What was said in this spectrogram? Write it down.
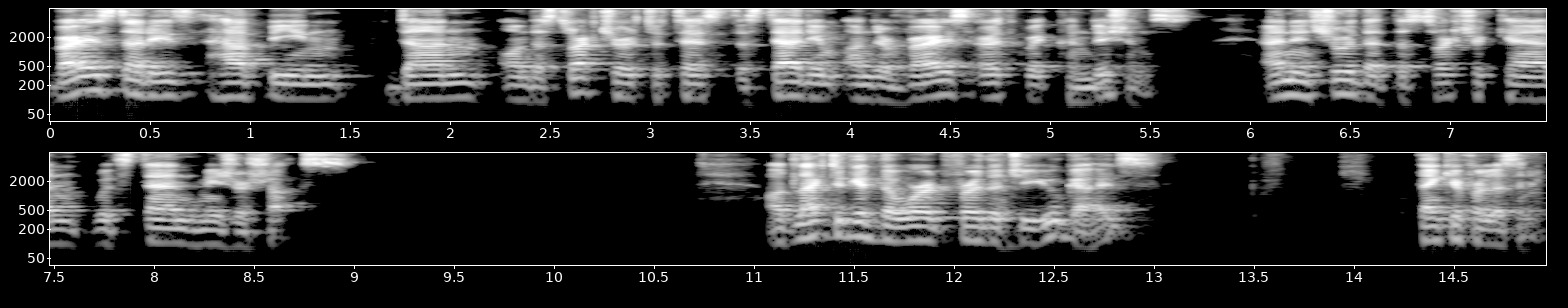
various studies have been done on the structure to test the stadium under various earthquake conditions and ensure that the structure can withstand major shocks. I'd like to give the word further to you guys. Thank you for listening.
